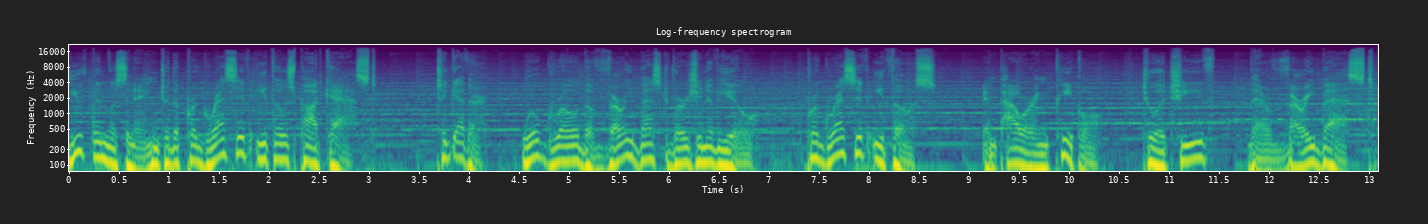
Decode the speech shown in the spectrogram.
You've been listening to the Progressive Ethos Podcast. Together, we'll grow the very best version of you. Progressive Ethos, empowering people to achieve their very best.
